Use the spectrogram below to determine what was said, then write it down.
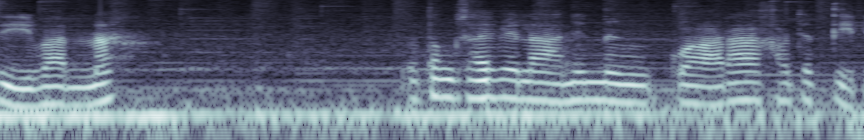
14 วันนะ ก็ต้องใช้เวลานิดนึงกว่ารากเขาจะติด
